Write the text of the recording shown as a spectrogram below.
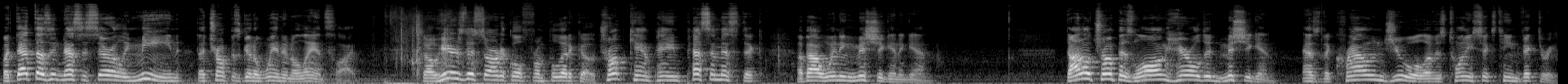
but that doesn't necessarily mean that Trump is going to win in a landslide. So here's this article from Politico Trump campaign pessimistic about winning Michigan again. Donald Trump has long heralded Michigan as the crown jewel of his 2016 victory.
